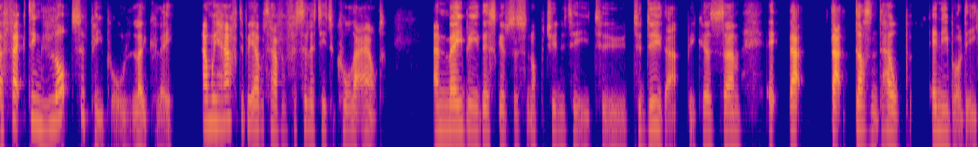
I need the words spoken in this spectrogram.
affecting lots of people locally and we have to be able to have a facility to call that out and maybe this gives us an opportunity to to do that because um, it, that that doesn't help anybody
